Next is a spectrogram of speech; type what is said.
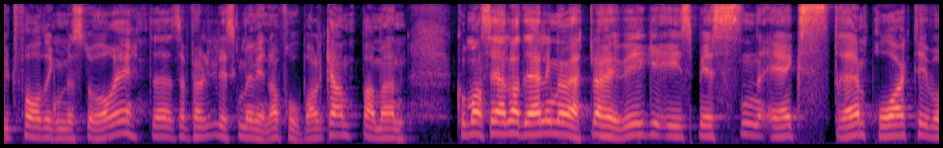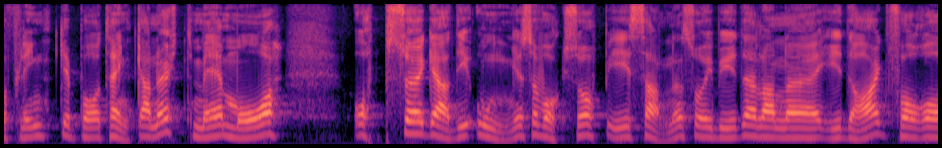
utfordringen vi står i. Det, selvfølgelig skal vi vinne fotballkamper, men kommersiell avdeling med Vetle Høyvik i spissen er ekstremt proaktiv og flinke på å tenke nytt. Vi må oppsøke de unge som vokser opp i Sandnes og i bydelene i dag, for å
